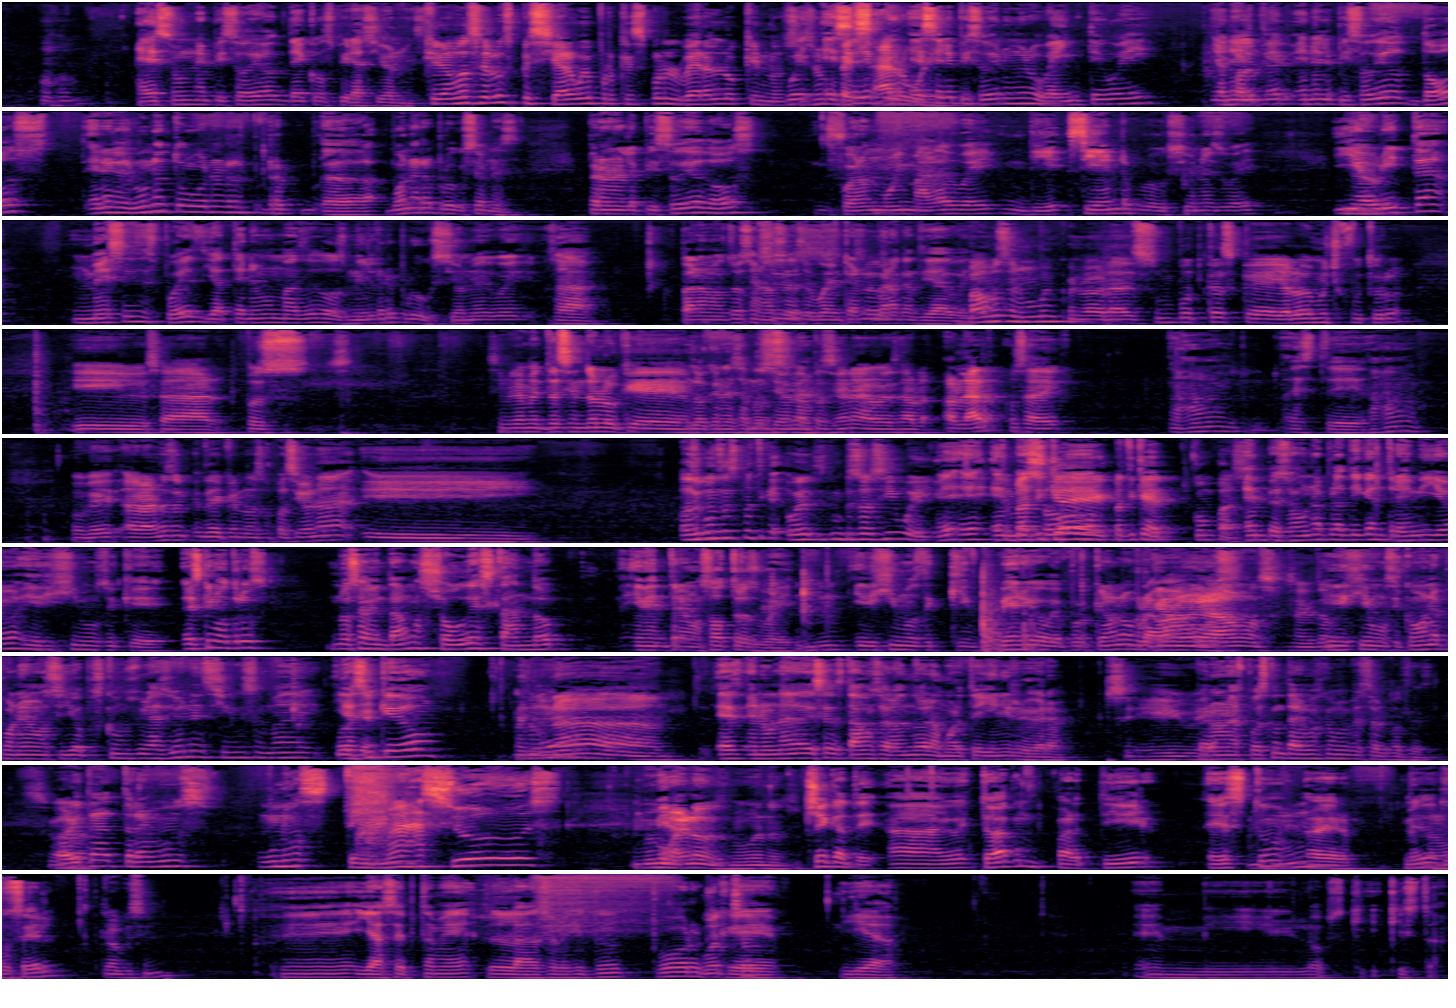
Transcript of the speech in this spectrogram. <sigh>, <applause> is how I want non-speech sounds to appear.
es un episodio de conspiraciones. Queríamos hacerlo especial, güey, porque es volver a lo que nos hizo es, el, empezar, epi- güey. es el episodio número 20, güey. En, aparte- el, en el episodio 2, en el 1 tuvo buenas, rep- rep- ah, buenas reproducciones, pero en el episodio 2 fueron muy malas, güey. die- 100 reproducciones, güey. Y ahorita, meses después, ya tenemos más de 2000 reproducciones, güey. O sea, para nosotros se nos Sí, hace buen o sea, buena cantidad, güey. Vamos en un buen camino, la verdad. Es un podcast que yo lo veo mucho futuro. Y, o sea, pues. Simplemente haciendo lo que. Lo que nos apasiona. apasiona, güey. o sea, hablar, o sea, de, Ajá, este, ajá. ok, hablarnos de, de que nos apasiona y. O sea, ¿cuántas pláticas? Empezó así, güey. Eh, eh, Plática de, plática de compas. Empezó una plática entre Em y yo y dijimos de que... Es que nosotros nos aventábamos show de stand-up entre nosotros, güey. Y dijimos de que verga, güey, ¿por qué no lo ¿Por qué no grabamos? lo grabamos? Exacto. y dijimos, ¿y cómo le ponemos? Y yo, pues conspiraciones, chingue su madre. Y ¿Por así quedó. En una. Es- en una de esas estábamos hablando de la muerte de Jenny Rivera. Sí, güey. Pero después contaremos cómo empezó el podcast. Sí, Ahorita traemos unos temazos. Muy mira. buenos, muy buenos. Chécate, ah, te voy a compartir esto. A ver, medio Claro. tu cel. Claro que sí. Eh, y acéptame la solicitud porque. Ya. Emilovsky, aquí está.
